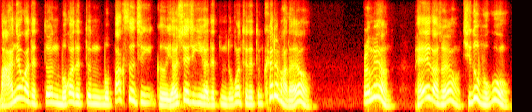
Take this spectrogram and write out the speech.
마녀가 됐든 뭐가 됐든 뭐 박스지 그 열쇠지기가 됐든 누구한테 됐든 퀘를 받아요. 그러면 배에 가서요. 지도 보고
